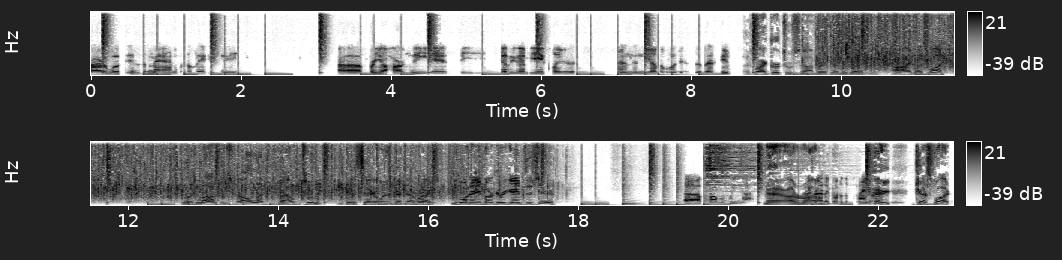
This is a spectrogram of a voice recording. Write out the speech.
Freiermuth is the man with the lady's name. Uh, Bria Hartley is the WNBA player, and then the other one is the lesbian. That's right, Gertrude Stein, very famous lesbian. All right, that's one. Good luck. He's rolling. Round two. You get a second one, you get that right. You going to any Mercury games this year? Uh, probably not. Nah, I don't know. I'd rather go to the Planet Hey, Mercury. guess what?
